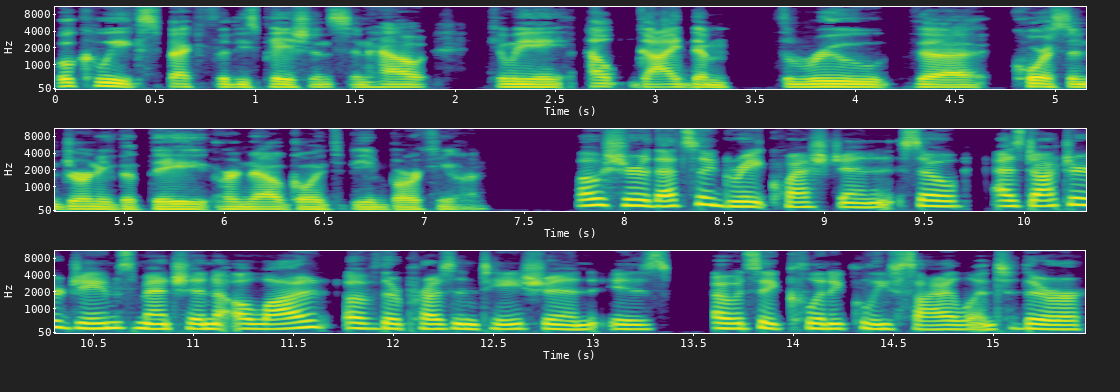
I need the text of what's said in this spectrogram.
what can we expect for these patients and how can we help guide them through the course and journey that they are now going to be embarking on? Oh, sure. That's a great question. So, as Dr. James mentioned, a lot of their presentation is, I would say, clinically silent. They're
